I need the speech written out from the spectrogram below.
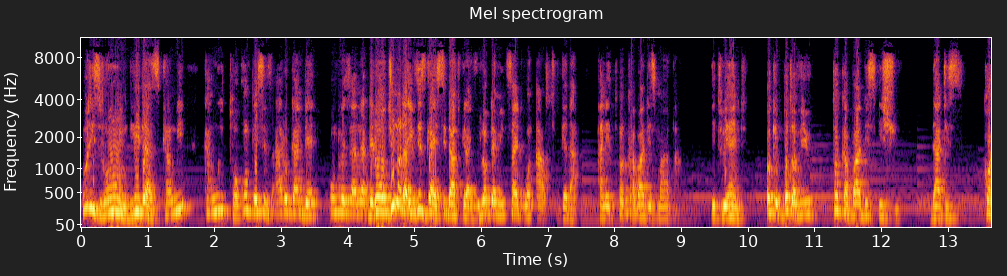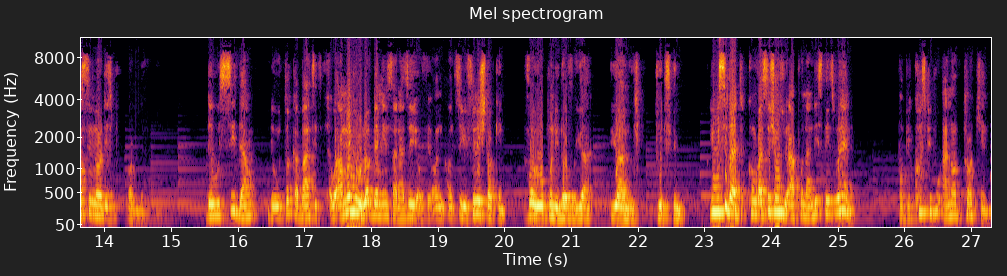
What is wrong, leaders? Can we can we talk? One person is arrogant, then one person they don't. Do you know that if these guys sit down together, if we lock them inside one house together and they talk about this matter, it will end. Okay, both of you talk about this issue that is causing all this problem. They will sit down, they will talk about it. Well, maybe we'll lock them inside and say until you finish talking before we open the door for you and you and Putin you will see that conversations will happen and these things will end. But because people are not talking,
